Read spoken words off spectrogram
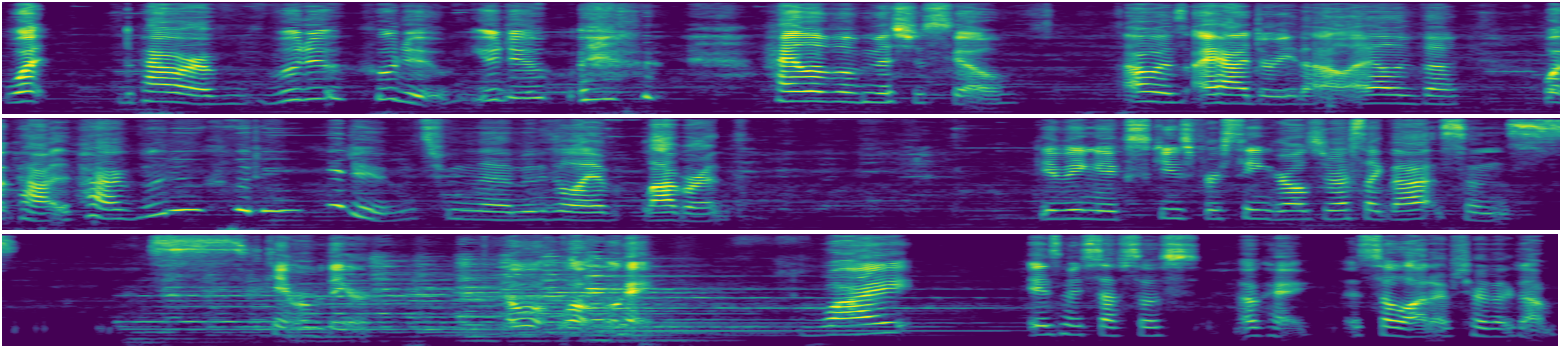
What? The power of voodoo? Hoodoo? You do? High level of mischief skill. That was, I had to read that. I love the, what power? The power of voodoo? Hoodoo? Do. It's from the movie The Lab Labyrinth. Giving an excuse for seeing girls dressed like that since, I can't remember the year. Oh, whoa, whoa, okay. Why is my stuff so, okay, it's so loud, I've turned it down.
